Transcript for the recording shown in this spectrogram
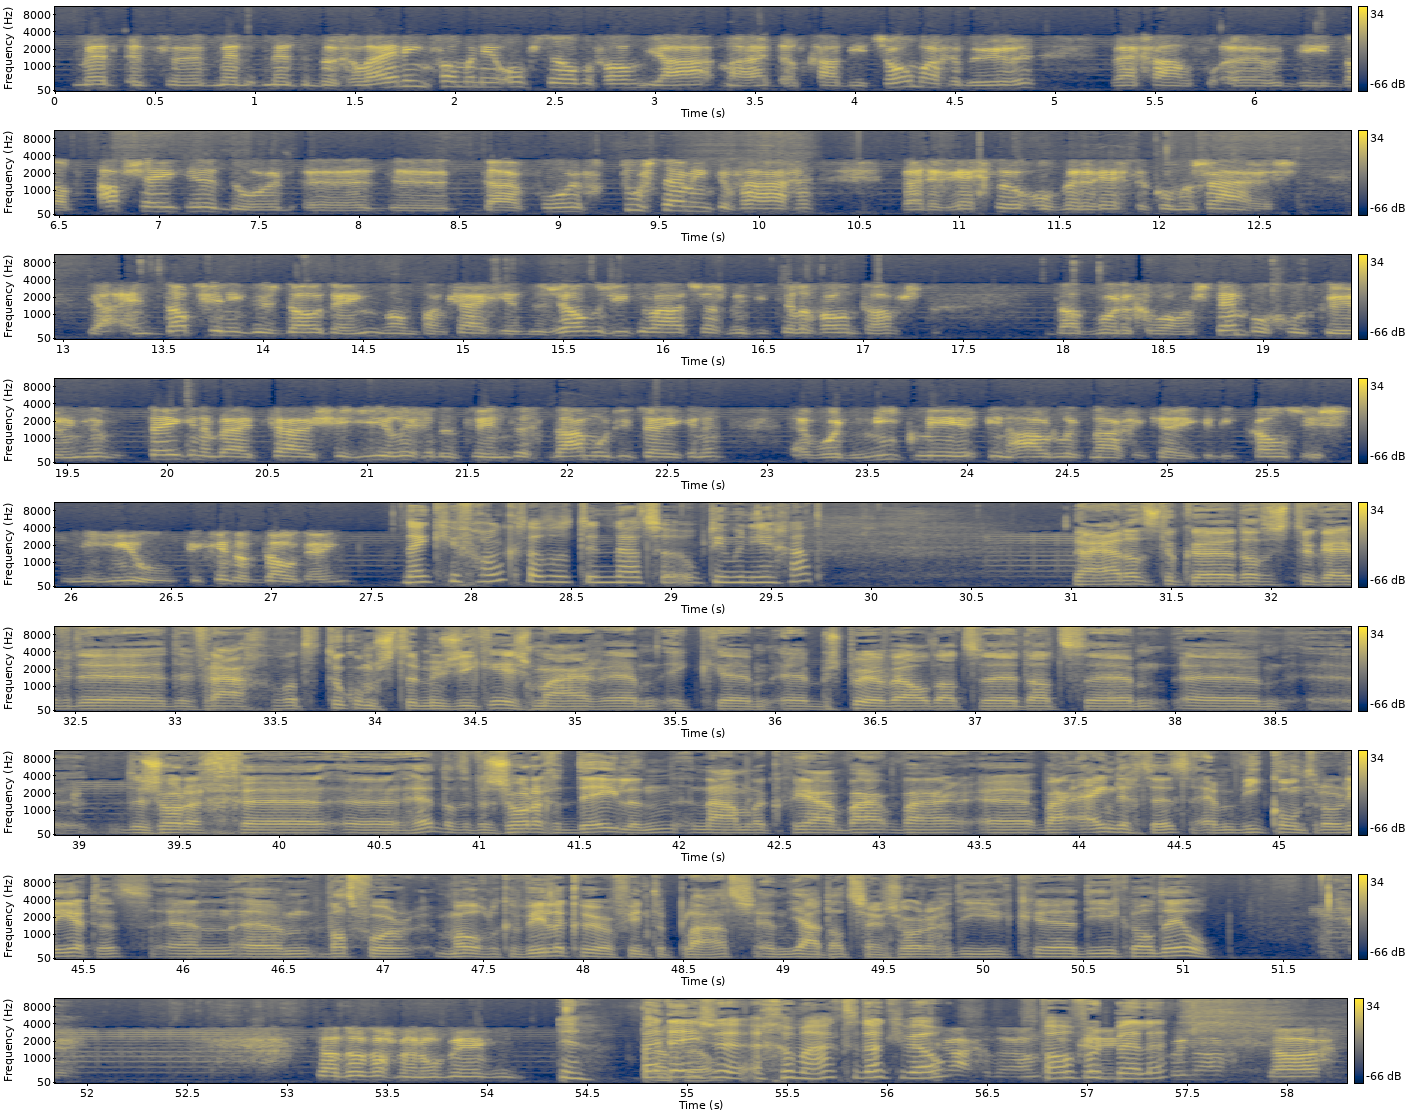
met, het, uh, met, met de begeleiding van meneer Opstelten van... ja, maar dat gaat niet zomaar gebeuren. Wij gaan uh, die, dat afzekeren door de, daarvoor toestemming te vragen... bij de rechter of bij de rechtercommissaris. Ja, en dat vind ik dus doodeng, want dan krijg je dezelfde situatie als met die telefoontaps. Dat worden gewoon stempelgoedkeuringen. Tekenen bij het kruisje, hier liggen de 20, daar moet u tekenen... Er wordt niet meer inhoudelijk naar gekeken. Die kans is nihil. Ik vind dat doodeng. Denk je, Frank, dat het inderdaad op die manier gaat? Nou ja, dat is natuurlijk, uh, dat is natuurlijk even de, de vraag wat de toekomstmuziek is. Maar uh, ik uh, bespeur wel dat, dat de zorg, hè, dat we zorgen delen. Namelijk, ja, waar, waar, waar eindigt het en wie controleert het? En ehm, wat voor mogelijke willekeur vindt er plaats? En ja, dat zijn zorgen die ik, die ik wel deel. Okay. Nou, dat was mijn opmerking. Ja, bij Dank deze gemaakt. Dankjewel. Graag gedaan. Paul voor het bellen. Goedendag. Dag.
